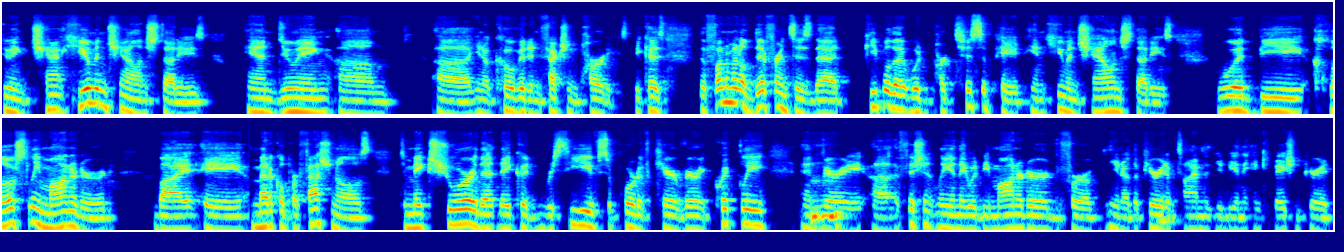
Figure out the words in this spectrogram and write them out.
doing cha- human challenge studies and doing um, uh, you know COVID infection parties, because the fundamental difference is that people that would participate in human challenge studies would be closely monitored by a medical professionals to make sure that they could receive supportive care very quickly and mm-hmm. very uh, efficiently and they would be monitored for you know the period of mm-hmm. time that you'd be in the incubation period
